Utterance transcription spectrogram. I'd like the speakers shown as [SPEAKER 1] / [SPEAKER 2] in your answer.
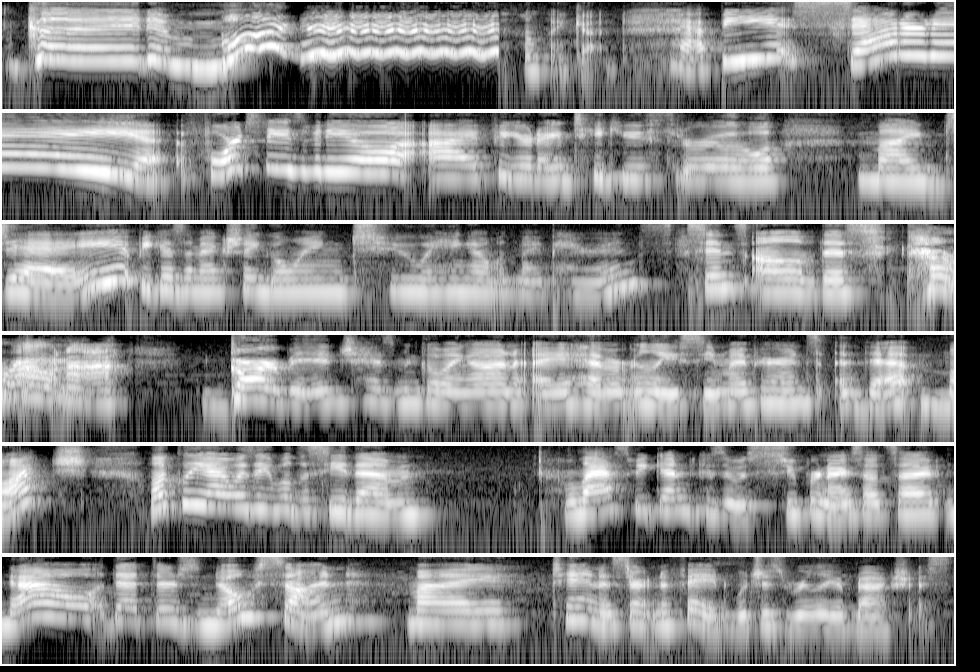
[SPEAKER 1] Good morning! Oh my god. Happy Saturday! For today's video, I figured I'd take you through my day because I'm actually going to hang out with my parents. Since all of this corona garbage has been going on, I haven't really seen my parents that much. Luckily, I was able to see them last weekend because it was super nice outside. Now that there's no sun, my tan is starting to fade, which is really obnoxious.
